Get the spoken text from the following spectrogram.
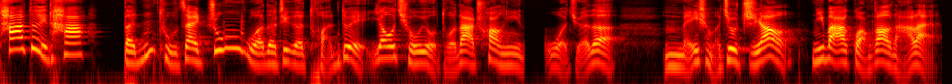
他对他本土在中国的这个团队要求有多大创意？我觉得没什么，就只要你把广告拿来，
